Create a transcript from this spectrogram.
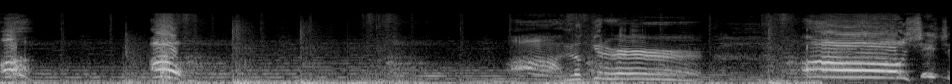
Oh! Oh! Oh, look at her. Oh, she's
